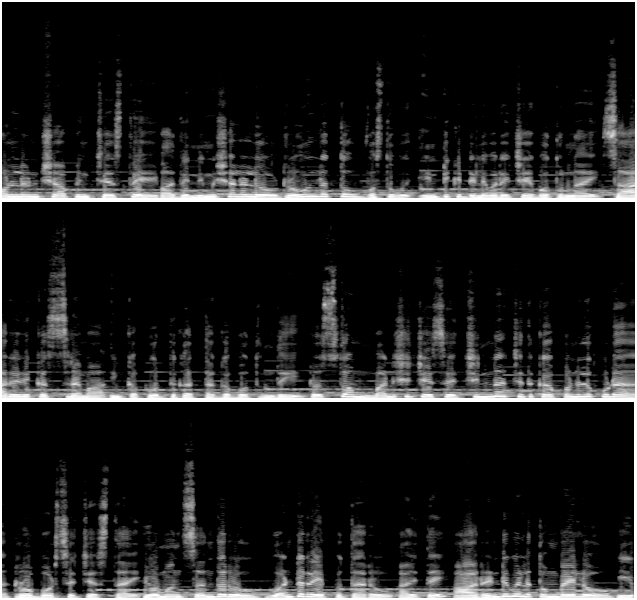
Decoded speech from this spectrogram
ఆన్లైన్ షాపింగ్ చేస్తే పది నిమిషాలలో డ్రోన్లతో వస్తువు ఇంటికి డెలివరీ చేయబోతున్నాయి. శారీరక శ్రమ ఇంకా పూర్తిగా తగ్గబోతుంది. ప్రస్తుతం మనిషి చేసే చిన్న చితక పనులు కూడా రోబోట్సే చేస్తాయి. హ్యూమన్స్ అందరూ ఒంటరి అయిపోతారు. అయితే ఆ రెండు వేల తొంభైలో ఈ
